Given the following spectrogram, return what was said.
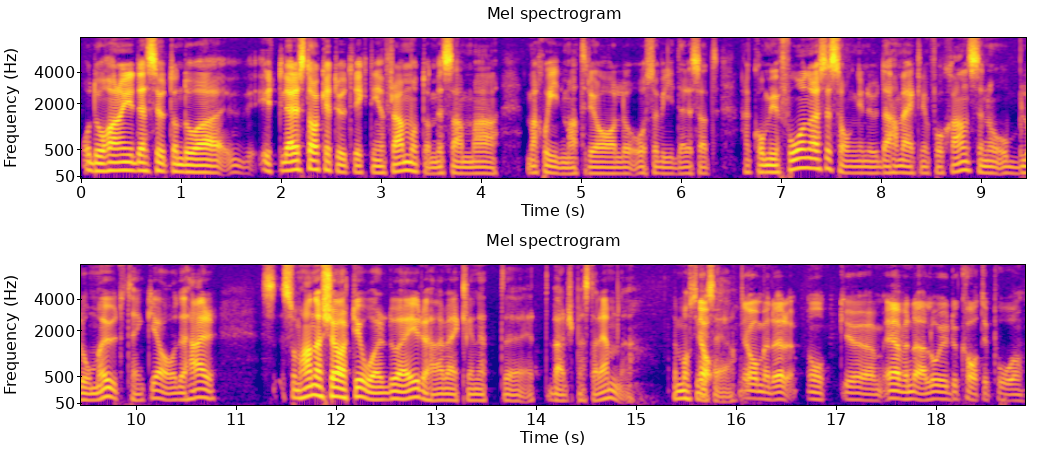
Och då har han ju dessutom då ytterligare stakat ut riktningen framåt då med samma maskinmaterial och, och, så vidare. Så att han kommer ju få några säsonger nu där han verkligen får chansen att, att blomma ut tänker jag. Och det här, som han har kört i år, då är ju det här verkligen ett, ett världsmästarämne. Det måste vi ja, säga. Ja, men det är det. Och eh, även där låg ju Ducati på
